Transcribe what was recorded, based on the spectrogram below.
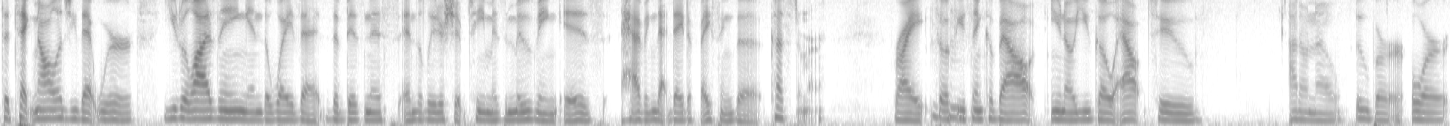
the technology that we're utilizing and the way that the business and the leadership team is moving is having that data facing the customer right mm-hmm. so if you mm-hmm. think about you know you go out to i don't know uber or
